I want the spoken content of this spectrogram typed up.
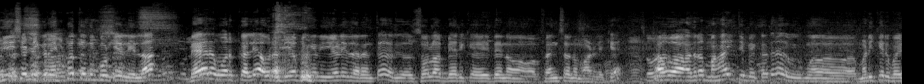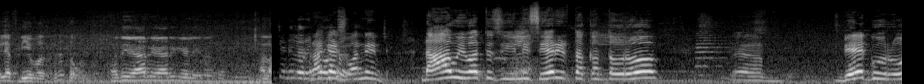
ಬಿ ಶೆಟ್ಟಿಗೆ ಇಪ್ಪತ್ತೊಂದು ಕೋಟಿಯಲ್ಲಿ ಇಲ್ಲ. ಬೇರೆ ವರ್ಕ್ ಅಲ್ಲಿ ಅವರ ಡಿ ಎಫ್ ಹೇಳಿದಾರಂತೆ ಸೋಲಾರ್ ಬೇರಿಕೆ ಇದೇನೋ ಫೆನ್ಸ್ ಅನ್ನು ಮಾಡ್ಲಿಕ್ಕೆ. ನಾವು ಅದರ ಮಾಹಿತಿ ಬೇಕಾದ್ರೆ ಮ- ಮಡಿಕೇರಿ ವೈಲ್ಡ್ ಲೈಫ್ ಡಿ ಎಫ್ ಹತ್ರ ತಗೊಂಡು ಅದು ಯಾರು ಯಾರಿಗೆ ಹೇಳಿರೋದು? ರಾಕೇಶ್ ಒಂದ್ ನಿಮಿಷ. ನಾವು ಇವತ್ತು ಸಿ- ಇಲ್ಲಿ ಸೇರಿರ್ತಕ್ಕಂಥವ್ರು ಆ, ಬೇಗೂರು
